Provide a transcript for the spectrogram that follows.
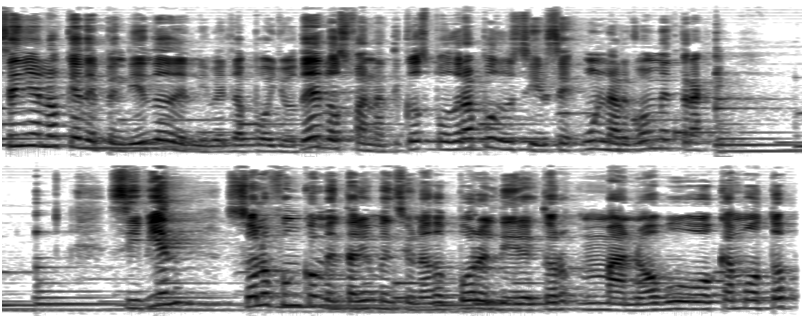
señaló que dependiendo del nivel de apoyo de los fanáticos podrá producirse un largometraje. Si bien solo fue un comentario mencionado por el director Manobu Okamoto,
